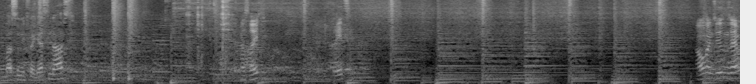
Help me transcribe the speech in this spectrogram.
Und was du nicht vergessen hast, Hast recht. Brezen. Auch einen süßen Senf.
